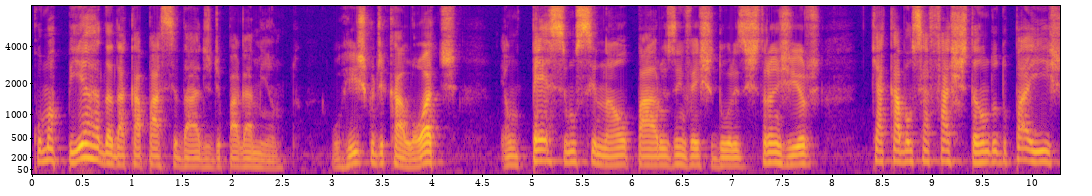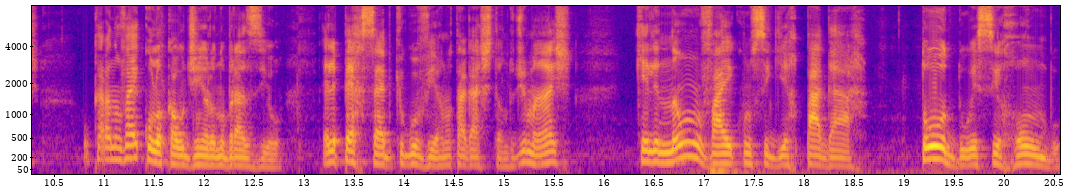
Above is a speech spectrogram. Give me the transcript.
como a perda da capacidade de pagamento. O risco de calote é um péssimo sinal para os investidores estrangeiros que acabam se afastando do país o cara não vai colocar o dinheiro no Brasil. Ele percebe que o governo está gastando demais, que ele não vai conseguir pagar todo esse rombo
